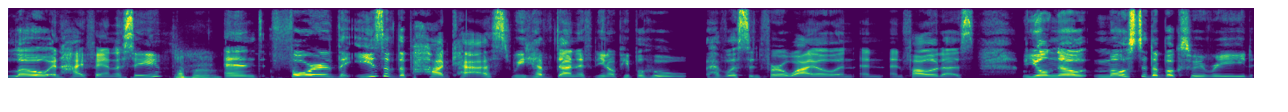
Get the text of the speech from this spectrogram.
low and high fantasy. Mhm. And for the ease of the podcast, we have done if you know people who have listened for a while and and and followed us, you'll know most of the books we read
